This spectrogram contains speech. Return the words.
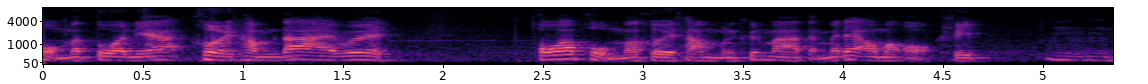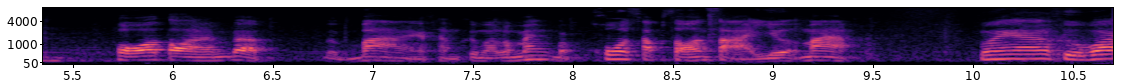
ผมมาตัวเนี้ยเคยทำได้เว้ย เพราะว่าผมมาเคยทำมันขึ้นมา แต่ไม่ได้เอามาออกคลิป อืมอืมเพราะว่าตอนนั้นแบบแบบบ้าไงทำขึ้นมาแล้วแม่งแบบโคตรซับซ้อนสายเยอะมากพูดง่ายๆก็คือว่า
